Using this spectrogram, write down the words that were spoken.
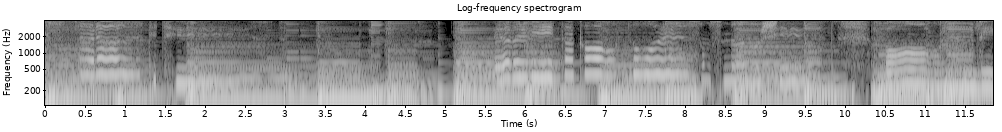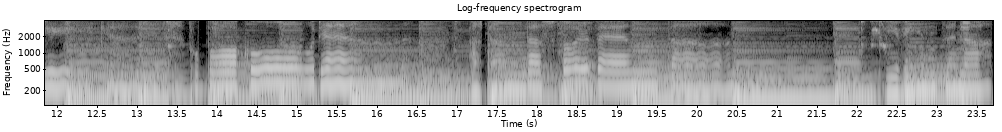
Gnistrar alltid tyst över vita gator som snön har kysst. Barnen leker på bakgården. Allt andas förväntan i vinternatten.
